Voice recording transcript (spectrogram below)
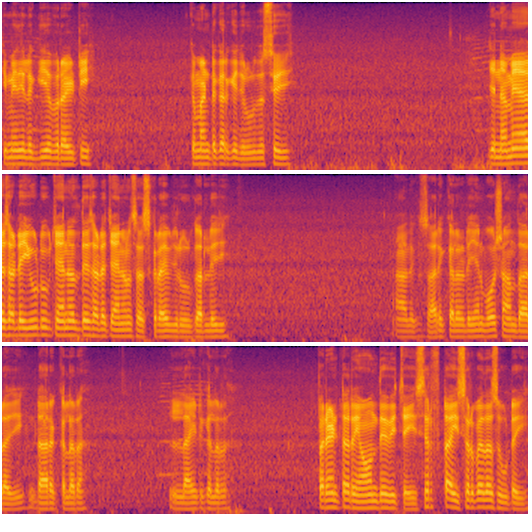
ਕਿਵੇਂ ਦੀ ਲੱਗੀ ਹੈ ਵੈਰਾਈਟੀ ਕਮੈਂਟ ਕਰਕੇ ਜ਼ਰੂਰ ਦੱਸਿਓ ਜੀ। ਜੇ ਨਵੇਂ ਆਏ ਸਾਡੇ YouTube ਚੈਨਲ ਤੇ, ਸਾਡਾ ਚੈਨਲ ਸਬਸਕ੍ਰਾਈਬ ਜ਼ਰੂਰ ਕਰ ਲਿਓ ਜੀ। ਆਹ ਦੇਖੋ, ਸਾਰੇ ਕਲਰ ਡਿਜ਼ਾਈਨ ਬਹੁਤ ਸ਼ਾਨਦਾਰ ਹੈ ਜੀ dark colour light colour print rayon ਦੇ ਵਿੱਚ ਹੈ ਜੀ, ਸਿਰਫ 250 ਰੁਪਏ ਦਾ ਸੂਟ ਹੈ ਜੀ।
